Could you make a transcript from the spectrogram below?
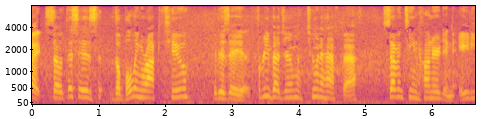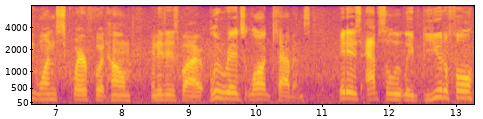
Right, so this is the Blowing Rock 2. It is a three bedroom, two and a half bath, 1,781 square foot home, and it is by Blue Ridge Log Cabins. It is absolutely beautiful.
